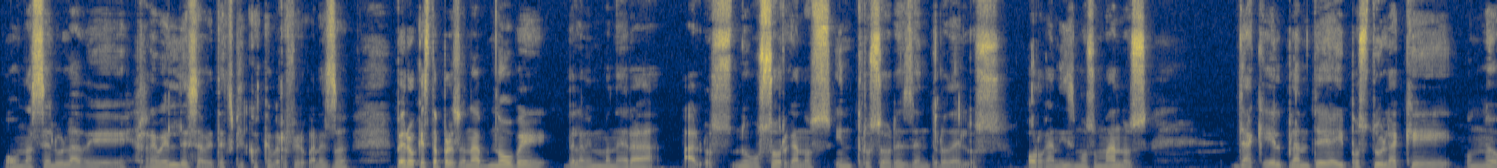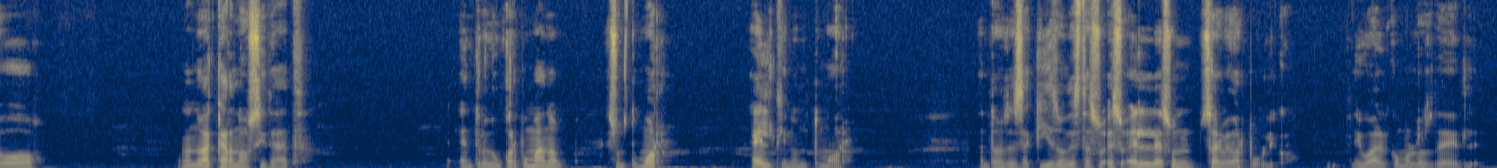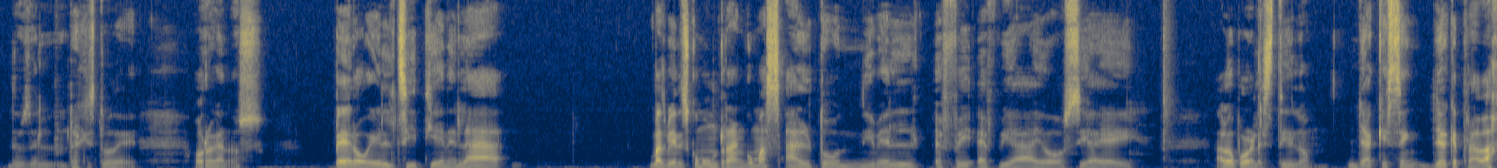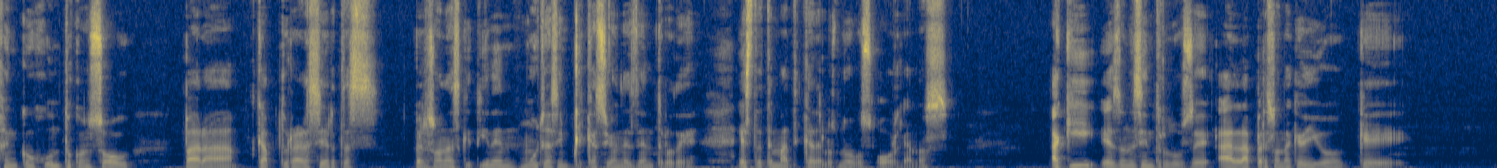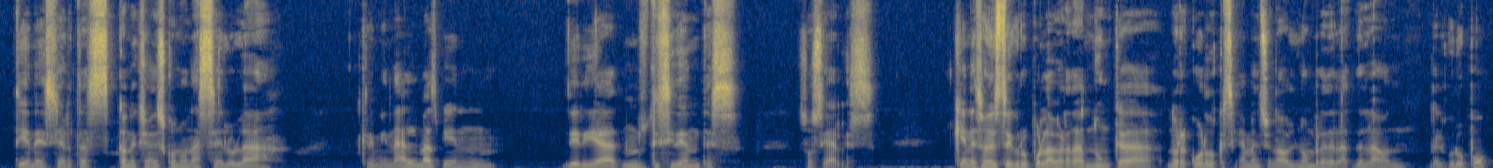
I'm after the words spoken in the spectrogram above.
o una célula de rebeldes, ahorita explico a qué me refiero con eso, pero que esta persona no ve de la misma manera a los nuevos órganos intrusores dentro de los organismos humanos, ya que él plantea y postula que un nuevo una nueva carnosidad dentro de un cuerpo humano es un tumor. Él tiene un tumor. Entonces aquí es donde está su... él es un servidor público. Igual como los de, desde el registro de órganos. Pero él sí tiene la... Más bien es como un rango más alto, nivel FBI o CIA algo por el estilo, ya que, se, ya que trabaja en conjunto con Soul para capturar a ciertas personas que tienen muchas implicaciones dentro de esta temática de los nuevos órganos. Aquí es donde se introduce a la persona que digo que tiene ciertas conexiones con una célula criminal, más bien diría unos disidentes sociales. ¿Quiénes son este grupo? La verdad, nunca, no recuerdo que se haya mencionado el nombre de la, del grupo,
